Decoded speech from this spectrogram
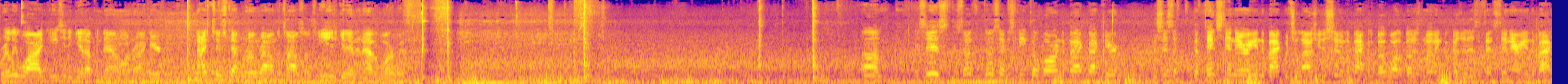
really wide, easy to get up and down on right here. Nice two-step rung right on the top, so it's easy to get in and out of the water with. Um, this is, this does have a ski tow bar in the back, back here. This is the, the fenced-in area in the back, which allows you to sit on the back of the boat while the boat is moving because it is a fenced-in area in the back.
